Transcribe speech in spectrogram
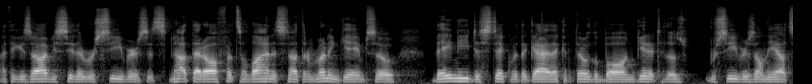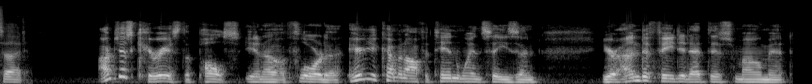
I think is obviously the receivers. It's not that offensive line. It's not the running game. So they need to stick with a guy that can throw the ball and get it to those receivers on the outside. I'm just curious the pulse, you know, of Florida. Here you're coming off a 10 win season. You're undefeated at this moment.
